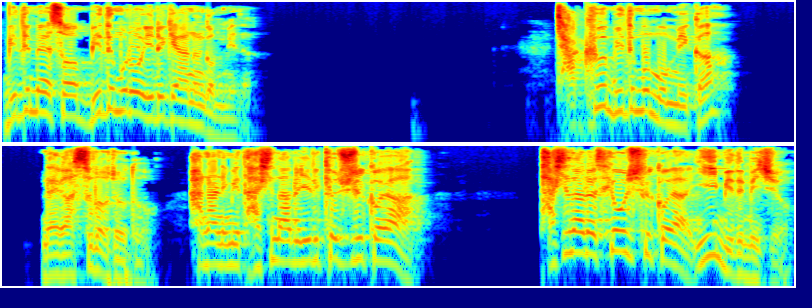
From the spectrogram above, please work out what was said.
믿음에서 믿음으로 이르게 하는 겁니다. 자, 그 믿음은 뭡니까? 내가 쓰러져도 하나님이 다시 나를 일으켜 주실 거야. 다시 나를 세워주실 거야. 이 믿음이죠.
